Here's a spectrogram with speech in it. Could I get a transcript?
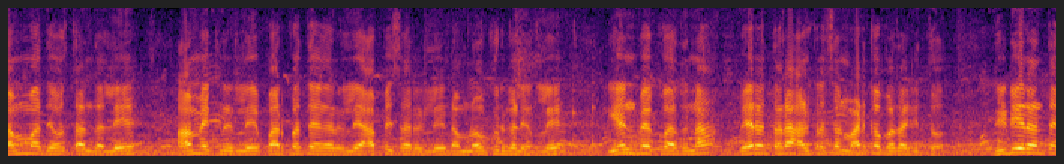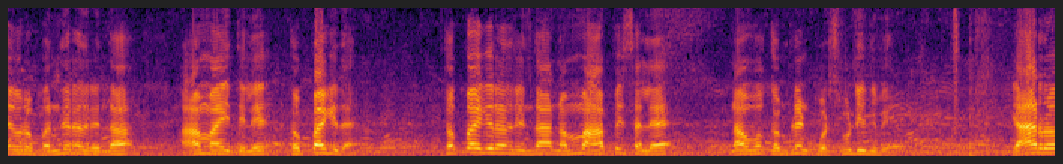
ನಮ್ಮ ದೇವಸ್ಥಾನದಲ್ಲಿ ಆಮೇಕರಿರಲಿ ಪಾರ್ಪತ್ಯಾಗರಿರಲಿ ಆಫೀಸರ್ ಇರಲಿ, ನಮ್ಮ ನೌಕರಿಗಳಿರಲಿ ಏನು ಬೇಕು ಅದನ್ನು ಬೇರೆ ಥರ ಆಲ್ಟ್ರೇಷನ್ ಮಾಡ್ಕೋಬೋದಾಗಿತ್ತು. ದಿಢೀರಂತ ಇವರು ಬಂದಿರೋದ್ರಿಂದ ಆ ಮಾಹಿತಿಲಿ ತಪ್ಪಾಗಿದೆ. ತಪ್ಪಾಗಿರೋದ್ರಿಂದ ನಮ್ಮ ಆಫೀಸಲ್ಲೇ ನಾವು ಕಂಪ್ಲೇಂಟ್ ಕೊಡಿಸ್ಬಿಟ್ಟಿದ್ದೀವಿ ಯಾರು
